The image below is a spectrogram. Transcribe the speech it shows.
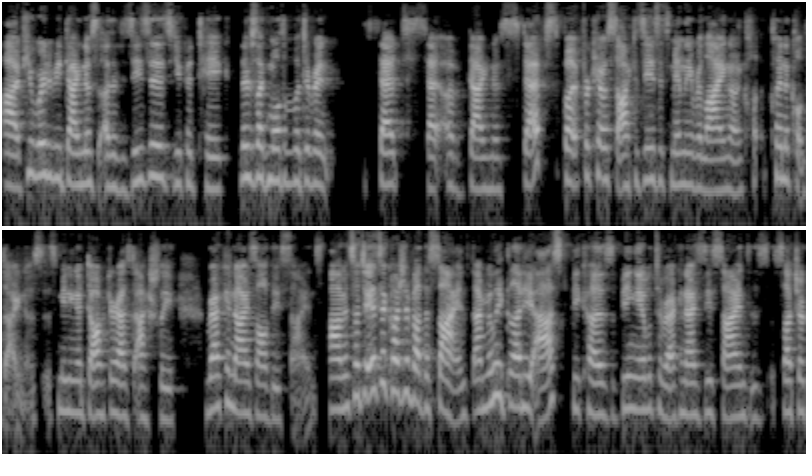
uh, if you were to be diagnosed with other diseases, you could take, there's like multiple different set set of diagnosed steps but for Kawasaki disease it's mainly relying on cl- clinical diagnosis meaning a doctor has to actually recognize all these signs um, and so to answer a question about the signs i'm really glad you asked because being able to recognize these signs is such a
